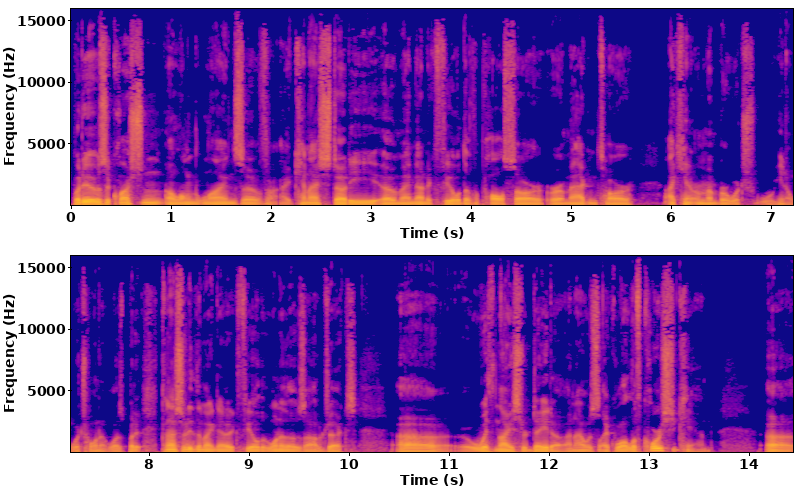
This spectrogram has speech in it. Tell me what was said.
But it was a question along the lines of, can I study a magnetic field of a pulsar or a magnetar? I can't remember which you know which one it was, but can I study the magnetic field of one of those objects? Uh, with NICER data. And I was like, well, of course you can. Uh,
